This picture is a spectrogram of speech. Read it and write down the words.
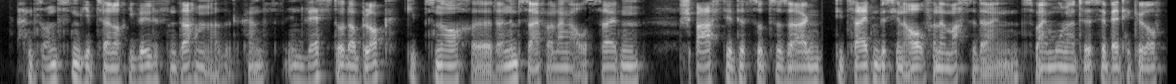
Ansonsten gibt's ja noch die wildesten Sachen. Also du kannst Invest oder Block gibt's noch, äh, da nimmst du einfach lange Auszeiten sparst dir das sozusagen die Zeit ein bisschen auf und dann machst du dein zwei Monate Sabbatical auf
